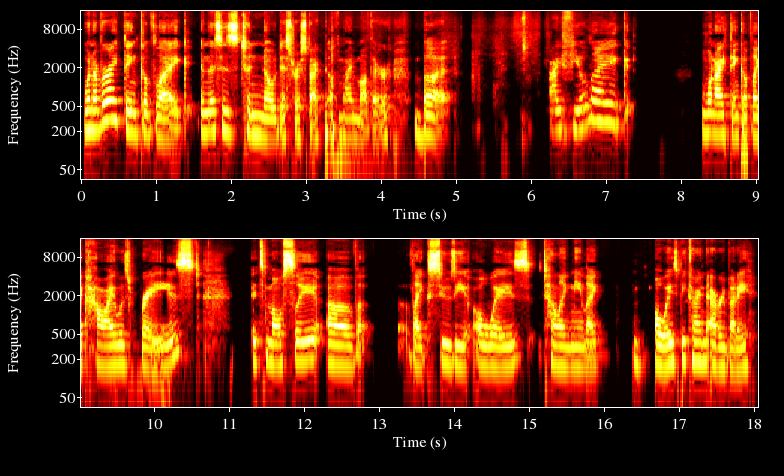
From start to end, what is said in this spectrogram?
Whenever I think of like, and this is to no disrespect of my mother, but I feel like when I think of like how I was raised, it's mostly of like Susie always telling me like always be kind to everybody.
